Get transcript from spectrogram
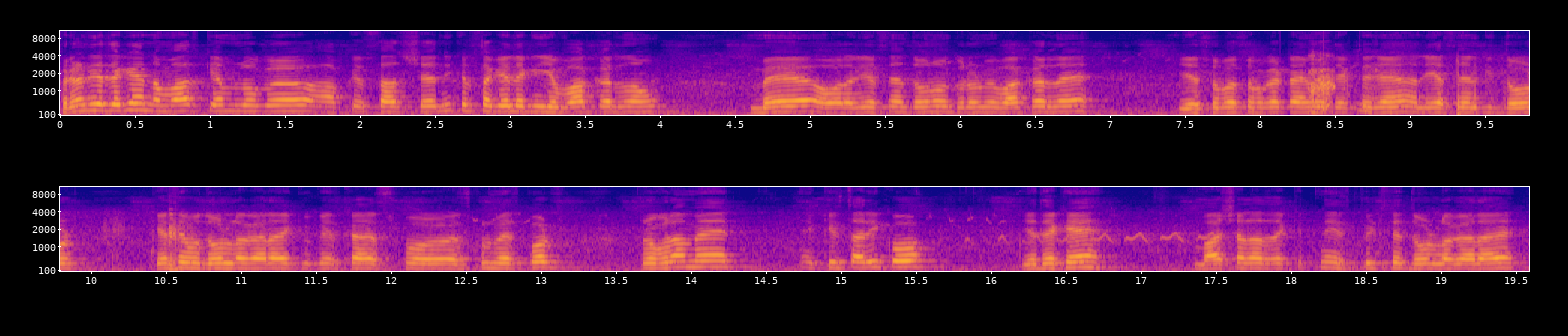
फ्रेंड ये देखें, नमाज़ के हम लोग आपके साथ शेयर नहीं कर सके, लेकिन ये वॉक कर रहा हूँ। मैं और अली हसनैन दोनों ग्राउंड में वॉक कर रहे हैं। ये सुबह सुबह का टाइम है, देखते जाएँ, अली हसनैन की दौड़, कैसे वो दौड़ लगा रहा है, क्योंकि इसका स्कूल में स्पोर्ट्स प्रोग्राम है इक्कीस तारीख को। ये देखें, माशाल्लाह से कितनी स्पीड से दौड़ लगा रहा है।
